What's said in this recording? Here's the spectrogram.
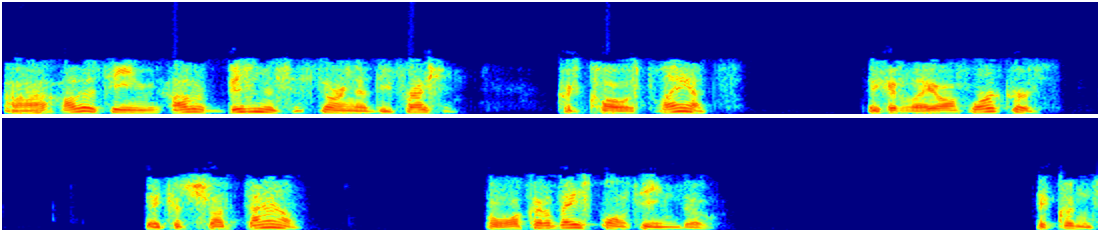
uh, other teams, other businesses during the depression could close plants. They could lay off workers. They could shut down. But what could a baseball team do? They couldn't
